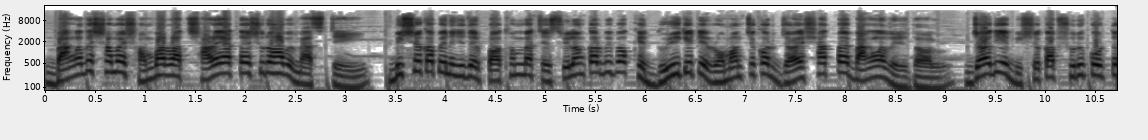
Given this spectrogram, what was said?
বাংলাদেশ সময় সোমবার রাত সাড়ে আটটায় শুরু হবে ম্যাচটি। বিশ্বকাপে নিজেদের প্রথম ম্যাচে শ্রীলঙ্কার বিপক্ষে দুই উইকেটে রোমাঞ্চকর জয়ের স্বাদ পায় বাংলাদেশ দল। জয় দিয়ে বিশ্বকাপ শুরু করতে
